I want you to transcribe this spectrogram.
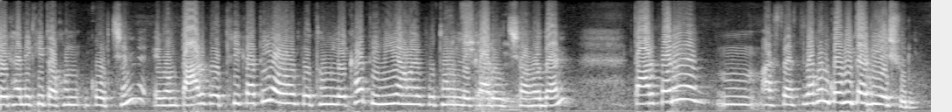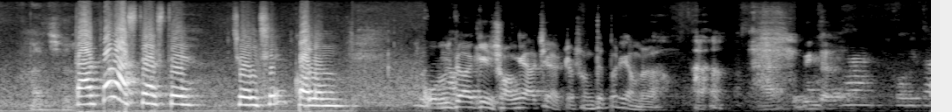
লেখালেখি তখন করছেন এবং তার পত্রিকাতেই আমার প্রথম লেখা তিনি আমার প্রথম লেখার উৎসাহ দেন। তারপরে আস্তে আস্তে তখন কবিতা দিয়ে শুরু। তারপর আস্তে আস্তে চলছে কলম। কবিতা কি সঙ্গে আছে? একটা শুনতে পারি আমরা। কবিতা কবিতা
